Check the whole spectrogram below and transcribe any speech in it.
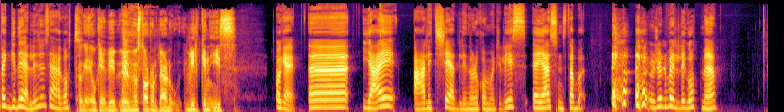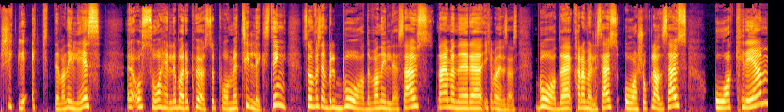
begge deler syns jeg er godt. Ok, okay vi, vi må starte ordentlig her nå. Hvilken is? Ok, eh, jeg er litt kjedelig når det kommer til is. Jeg syns det er bare Unnskyld, veldig godt med skikkelig ekte vaniljeis. Og så heller bare pøse på med tilleggsting. Som for eksempel både vaniljesaus Nei, jeg mener ikke vaniljesaus. Både karamellsaus og sjokoladesaus. Og krem.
